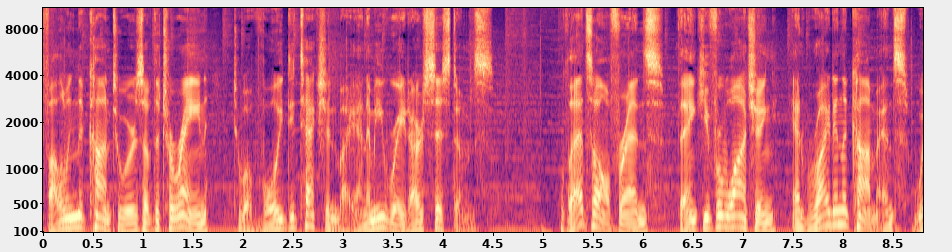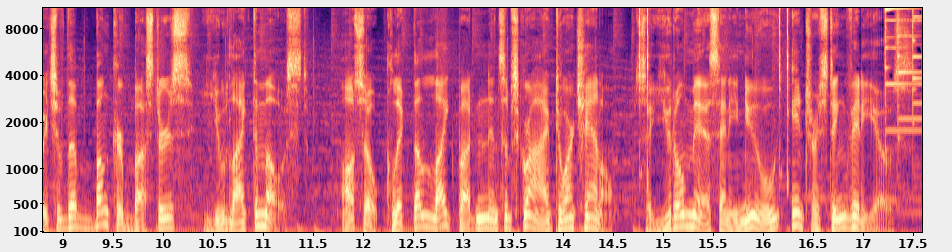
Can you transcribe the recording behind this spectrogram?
following the contours of the terrain to avoid detection by enemy radar systems. Well, that's all, friends. Thank you for watching, and write in the comments which of the bunker busters you like the most. Also, click the like button and subscribe to our channel so you don't miss any new interesting videos.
